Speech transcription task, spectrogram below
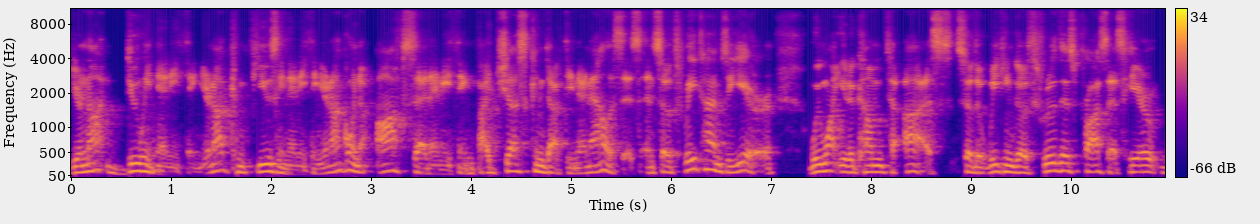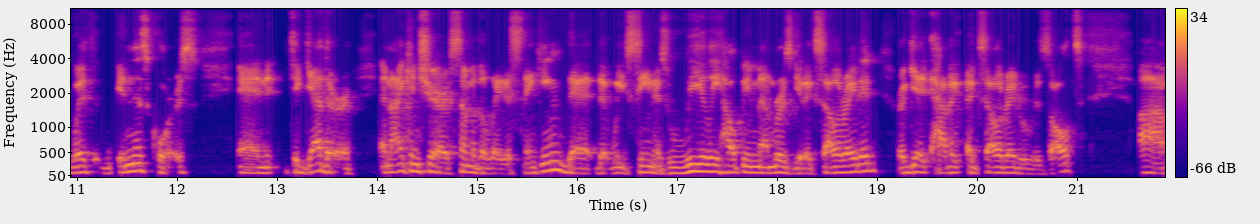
you're not doing anything. You're not confusing anything. You're not going to offset anything by just conducting analysis. And so, three times a year, we want you to come to us so that we can go through this process here with in this course and together. And I can share some of the latest thinking that that we've seen is really helping members get accelerated or get having accelerated results. Uh,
